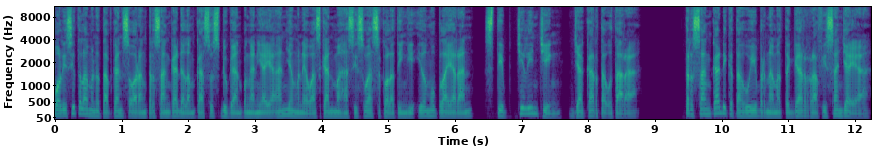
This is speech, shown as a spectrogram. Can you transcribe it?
polisi telah menetapkan seorang tersangka dalam kasus dugaan penganiayaan yang menewaskan mahasiswa Sekolah Tinggi Ilmu Pelayaran, STIP Cilincing, Jakarta Utara. Tersangka diketahui bernama Tegar Raffi Sanjaya,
